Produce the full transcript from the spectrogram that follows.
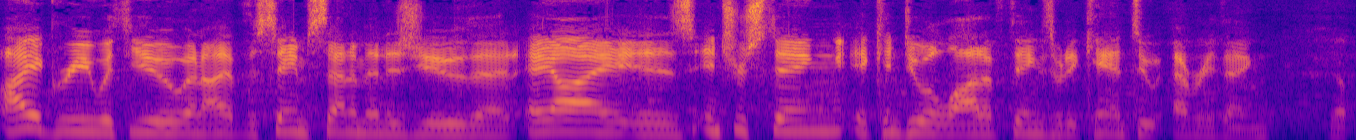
I agree with you, and I have the same sentiment as you that AI is interesting. It can do a lot of things, but it can't do everything. Yep.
